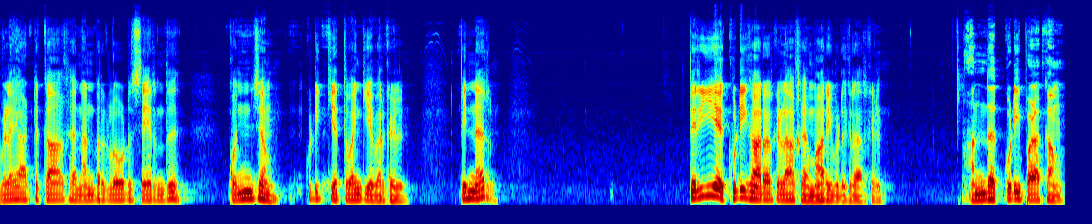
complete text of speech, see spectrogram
விளையாட்டுக்காக நண்பர்களோடு சேர்ந்து கொஞ்சம் குடிக்க துவங்கியவர்கள். பின்னர் பெரிய குடிகாரர்களாக மாறிவிடுகிறார்கள். அந்த குடிப்பழக்கம்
